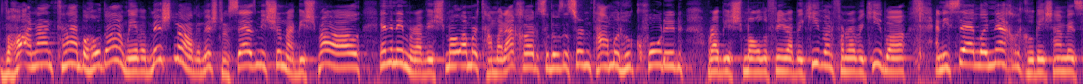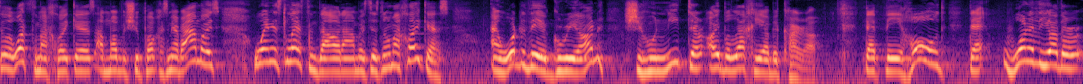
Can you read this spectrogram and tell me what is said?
But hold on, we have a Mishnah. The Mishnah says, Mishum Rabbi Shmuel, in the name of Rabbi Shmuel, Amar Talmud Echad. So there was a certain Talmud who quoted Rabbi Shmuel, Lefnei Rabbi Kiva, in Rabbi Kiva, and he said, What's the Amos. When it's less than Dalad Amos, there's no machlokes. And what do they agree on? That they hold that one or the other,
